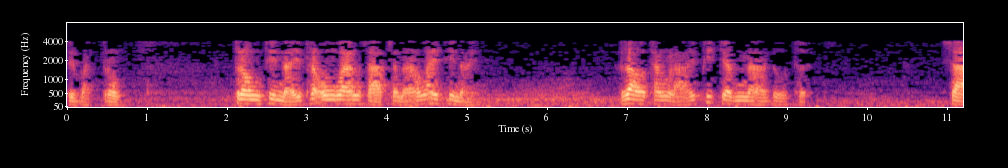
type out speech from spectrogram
ฏิบัติตรง ตรงที่ไหนพระองค์วางศาสนาไว้ที่ไหน เราทั้งหลายพิจารณาดูเถิดศา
